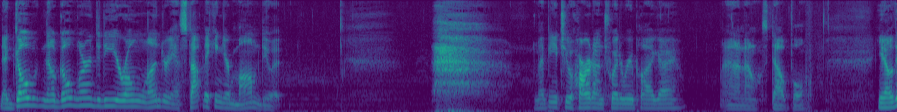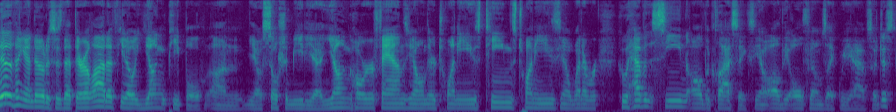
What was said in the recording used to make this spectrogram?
Now go now go learn to do your own laundry and stop making your mom do it. Am I being too hard on Twitter reply guy? I don't know. It's doubtful. You know, the other thing I notice is that there are a lot of, you know, young people on, you know, social media, young horror fans, you know, in their 20s, teens, 20s, you know, whatever, who haven't seen all the classics, you know, all the old films like we have. So just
